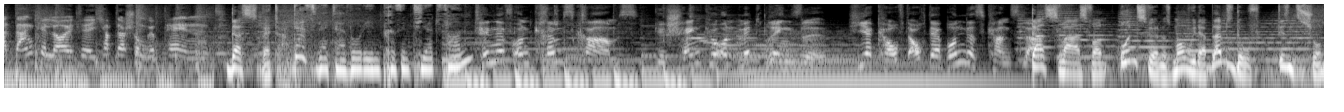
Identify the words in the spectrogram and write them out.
Ja, danke Leute, ich hab da schon gepennt. Das Wetter. Das Wetter wurde Ihnen präsentiert von Tinnef und Krimskrams. Geschenke und Mitbringsel. Hier kauft auch der Bundeskanzler. Das war's von uns. Wir hören uns morgen wieder. Bleiben Sie doof. Wir sind's schon.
